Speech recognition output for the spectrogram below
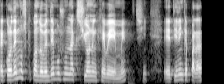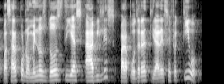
recordemos que cuando vendemos una acción en GBM, ¿sí? Eh, tienen que pasar por lo menos dos días hábiles para poder retirar ese efectivo.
